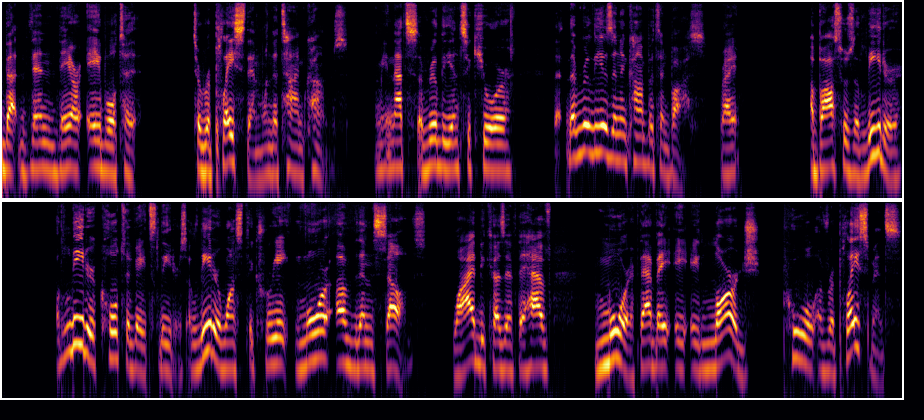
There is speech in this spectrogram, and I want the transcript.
that then they are able to to replace them when the time comes. I mean, that's a really insecure, that, that really is an incompetent boss, right? A boss who's a leader, a leader cultivates leaders. A leader wants to create more of themselves. Why? Because if they have more, if they have a, a, a large pool of replacements,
